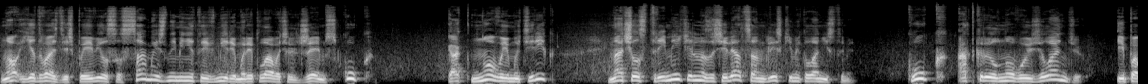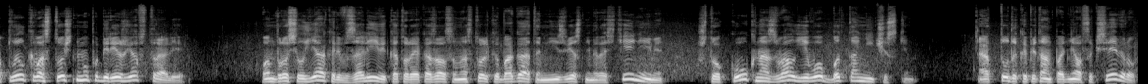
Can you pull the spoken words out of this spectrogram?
Но едва здесь появился самый знаменитый в мире мореплаватель Джеймс Кук, как новый материк начал стремительно заселяться английскими колонистами. Кук открыл Новую Зеландию и поплыл к восточному побережью Австралии. Он бросил якорь в заливе, который оказался настолько богатым неизвестными растениями, что Кук назвал его ботаническим. Оттуда капитан поднялся к северу,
